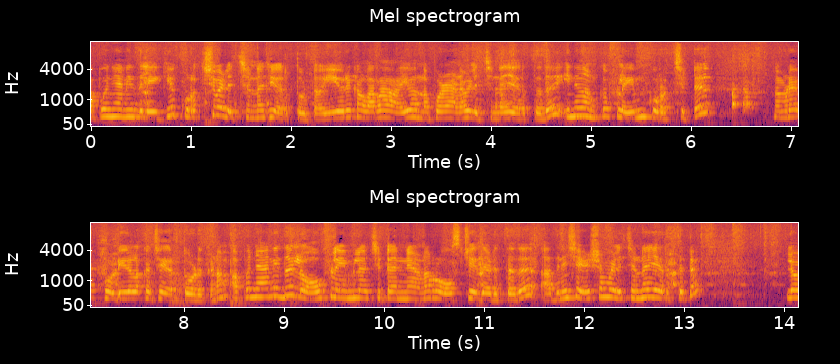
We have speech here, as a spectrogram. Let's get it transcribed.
അപ്പോൾ ഞാൻ ഇതിലേക്ക് കുറച്ച് വെളിച്ചെണ്ണ ചേർത്തു കേട്ടോ ഈ ഒരു കളറായി വന്നപ്പോഴാണ് വെളിച്ചെണ്ണ ചേർത്തത്. ഇനി നമുക്ക് ഫ്ലെയിം കുറച്ചിട്ട് നമ്മുടെ പൊടികളൊക്കെ ചേർത്ത് കൊടുക്കണം. അപ്പോൾ ഞാനിത് ലോ ഫ്ലെയിമിൽ വെച്ചിട്ട് തന്നെയാണ് റോസ്റ്റ് ചെയ്തെടുത്തത്. അതിനുശേഷം വെളിച്ചെണ്ണ ചേർത്തിട്ട് ലോ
